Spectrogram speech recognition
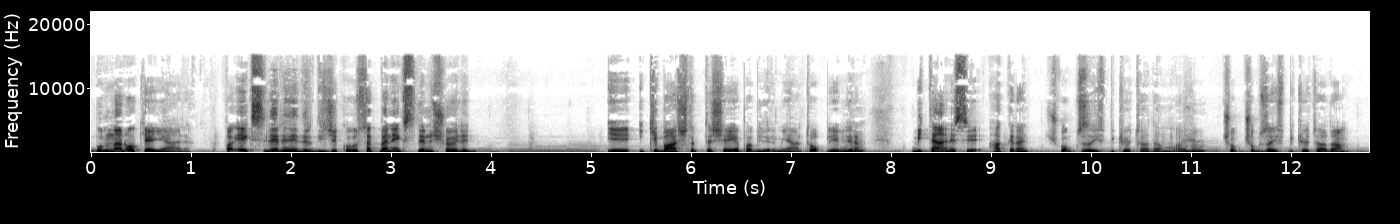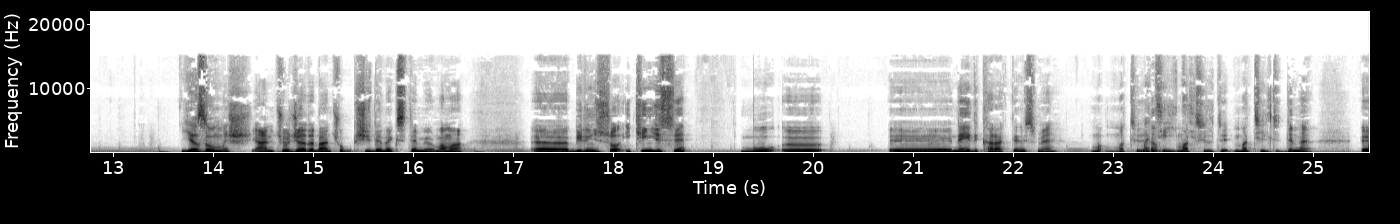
bunlar okey yani. Bak eksileri nedir diyecek olursak ben eksilerini şöyle e, iki başlıkta şey yapabilirim yani toplayabilirim. Bir tanesi hakikaten çok zayıf bir kötü adam var. Çok çok zayıf bir kötü adam. Yazılmış. Yani çocuğa da ben çok bir şey demek istemiyorum ama e, birincisi o. İkincisi bu e, e, neydi karakterin ismi? Ma- Matilda? Matilde. Matilde. Matilde değil mi? E,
